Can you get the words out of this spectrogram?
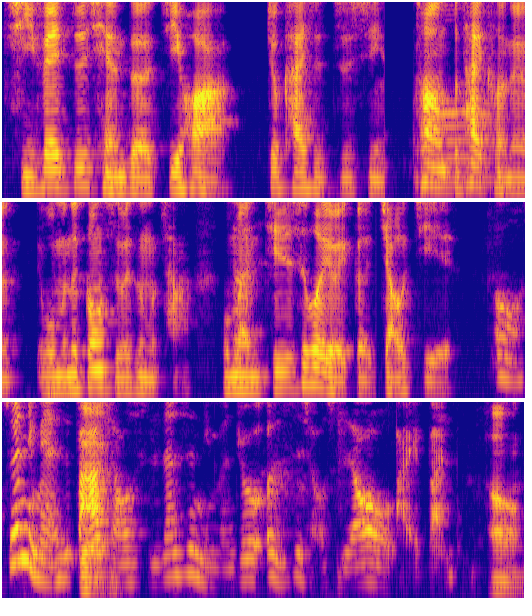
起飞之前的计划就开始执行，通常不太可能，我们的工时会这么长，我们其实是会有一个交接。哦，所以你们也是八小时，但是你们就二十四小时要排班。嗯，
